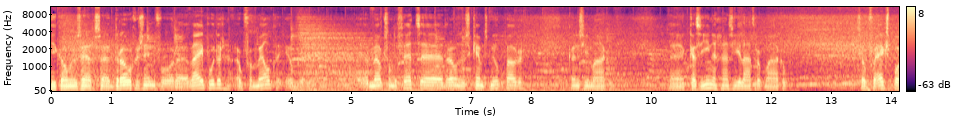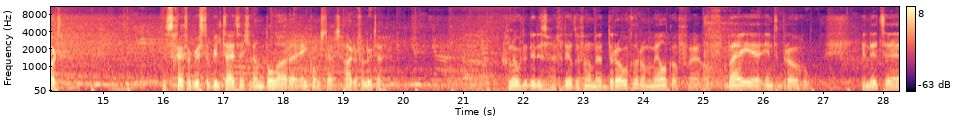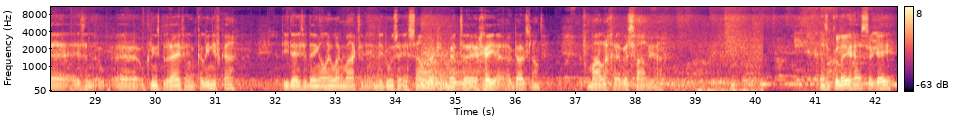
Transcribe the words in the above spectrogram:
Hier komen dus ergens uh, drogers in voor uh, wijpoeder, ook voor melk. Ook, uh, melk zonder vet drogen, dus camped milk powder kunnen ze hier maken. casine gaan ze hier later ook maken. Dat is ook voor export. Dus het geeft ook weer stabiliteit dat je dan dollar inkomsten hebt, harde valuta. Ik geloof dat dit is een gedeelte van droger om melk of, of wei in te drogen. En dit uh, is een uh, Oekraïns bedrijf in Kalinivka die deze dingen al heel lang maakt. En die doen ze in samenwerking met uh, GEA uit Duitsland, voormalig Westfalië. Dat is een collega, Sergej.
